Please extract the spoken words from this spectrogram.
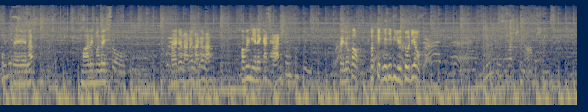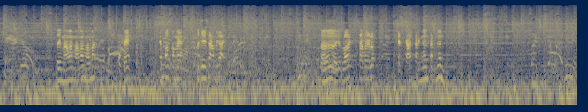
โอเคละมาเลยมาเลยไปด้านหลังด้านหลังด้านหลังเขาไม่มีอะไรกันฐานไปเร็วเข้าร็อกเก็ตเทีที่มีอยู่ตัวเดียว New construction options. Building. เลยมามามามามามาโอเคแอมพอสคอมแมนเขาจะได้สร้างไม่ได้ Unit เออ เรียบร้อย สร้างไปได้แล้วจัดการตัดเงินตัดเงิน Unit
